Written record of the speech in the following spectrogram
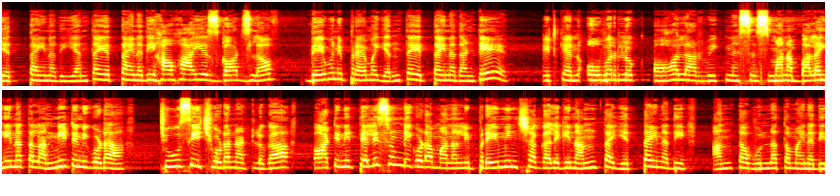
ఎత్తైనది. ఎంత ఎత్తైనది? How high is God's love దేవుని ప్రేమ ఎంత ఎత్తైనదంటే it can overlook all our weaknesses మన బలహీనతలన్నిటిని కూడా చూసి చూడనట్లుగా వాటిని తెలిసుండి కూడా మనల్ని ప్రేమించగలిగిన అంత ఎత్తైనది అంత ఉన్నతమైనది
